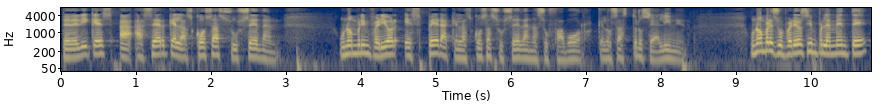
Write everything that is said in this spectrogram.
Te dediques a hacer que las cosas sucedan. Un hombre inferior espera que las cosas sucedan a su favor, que los astros se alineen. Un hombre superior simplemente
